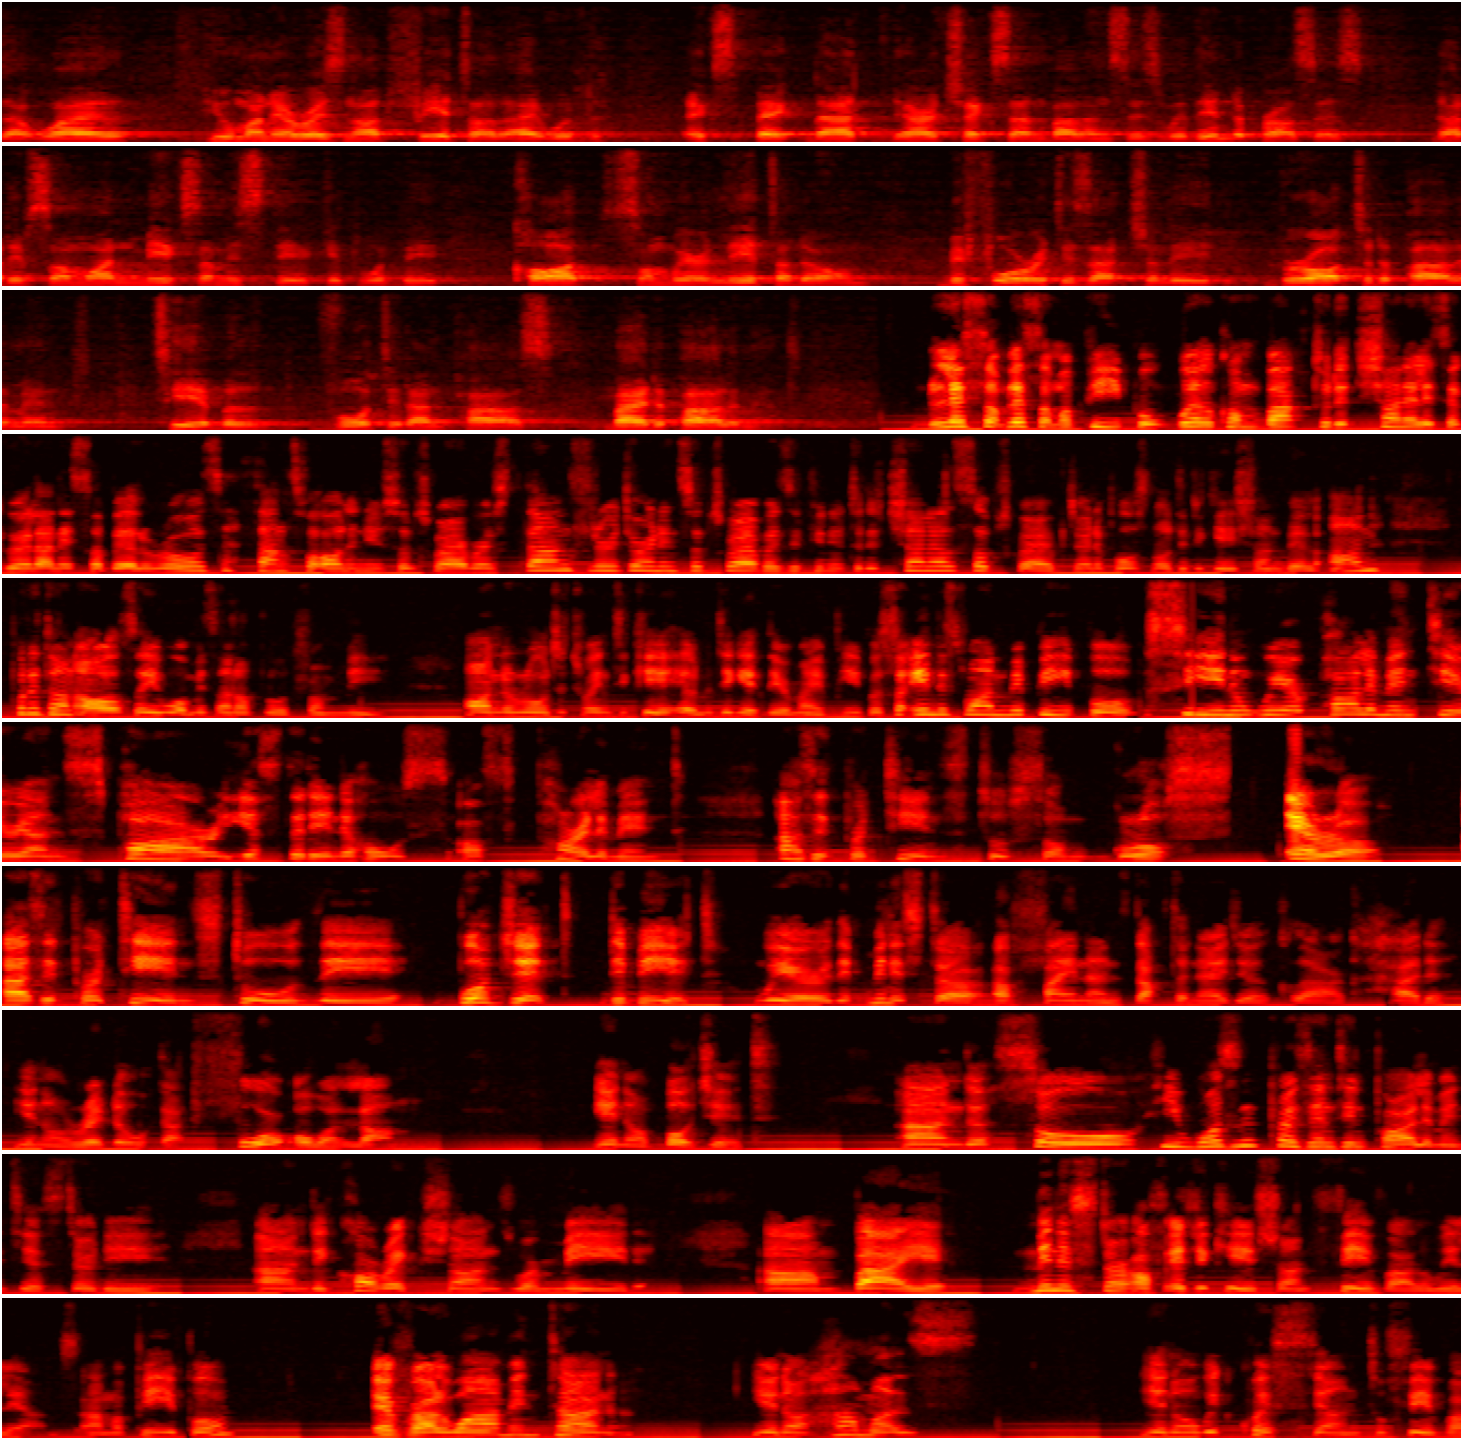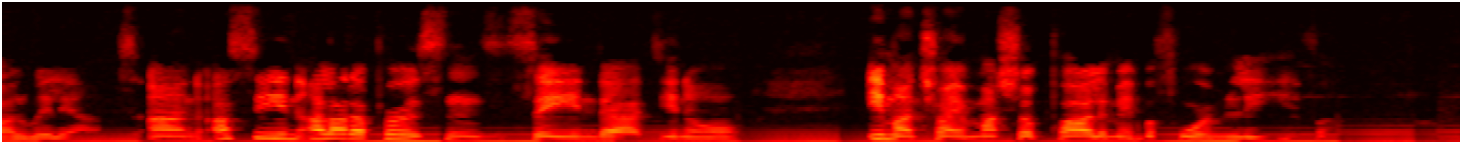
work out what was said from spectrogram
that while human error is not fatal, I would expect that there are checks and balances within the process that if someone makes a mistake, it would be caught somewhere later down before it is actually brought to the parliament, tabled, voted, and passed by the parliament. Bless up, bless up, my people. Welcome back to the channel. It's a girl Anissa Belle Rose. Thanks for all the new subscribers. Thanks to returning subscribers. If you're new to the channel, subscribe, turn the post notification bell on, put it on all so you won't miss an upload from me. On the road to 20k, help me to get there, my people. So, in this one, my people, seeing where parliamentarians spar yesterday in the House of Parliament as it pertains to some gross error as it pertains to the budget debate where the Minister of Finance, Dr. Nigel Clarke, had, you know, read out that four hour long, you know, budget. And so he wasn't present in Parliament yesterday, and the corrections were made um, by Minister of Education, Fayval Williams. I'm a people. Everal Warmington, you know, hammers you know, with question to Fayval Williams. And I've seen a lot of persons saying that, you know, he might try and mash up Parliament before him leave.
